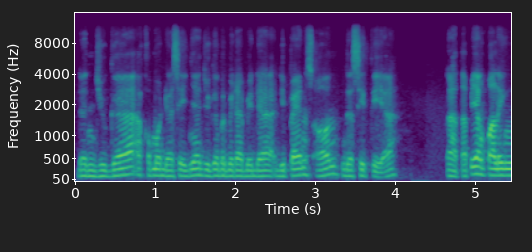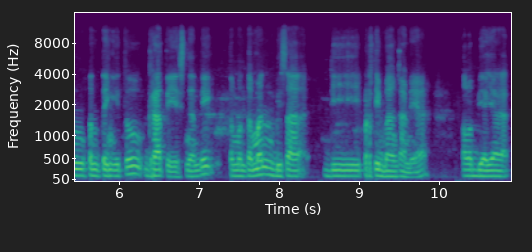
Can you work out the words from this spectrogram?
Dan juga akomodasinya juga berbeda-beda depends on the city ya. Nah, tapi yang paling penting itu gratis. Nanti teman-teman bisa dipertimbangkan ya. Kalau biaya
